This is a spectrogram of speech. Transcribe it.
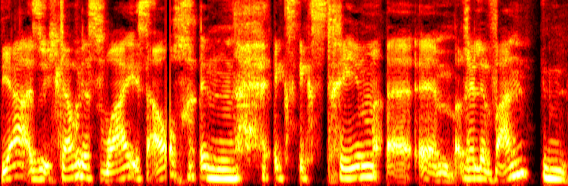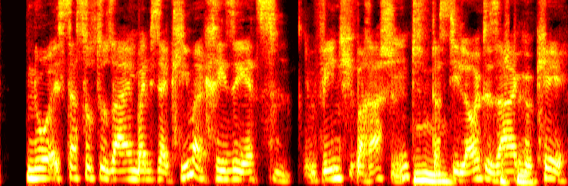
Ja, also ich glaube, das Why ist auch ähm, ex extrem äh, ähm, relevant. Nur ist das sozusagen bei dieser Klimakrise jetzt wenig überraschend, mhm. dass die Leute sagen, Verstehe. okay,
